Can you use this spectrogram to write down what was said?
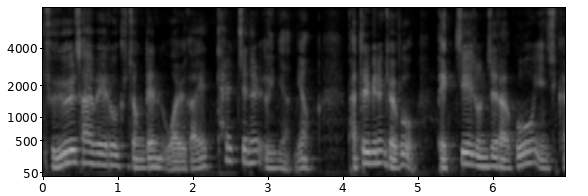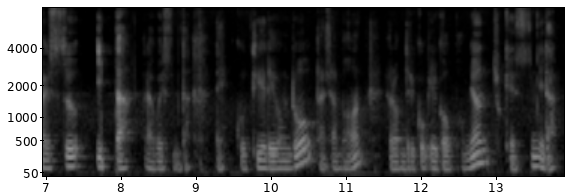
규율 사회로 규정된 월가의 탈진을 의미하며 바틀비는 결국 백지의 존재라고 인식할 수 있다라고 했습니다. 네, 그 뒤의 내용도 다시 한번 여러분들이 꼭 읽어보면 좋겠습니다.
